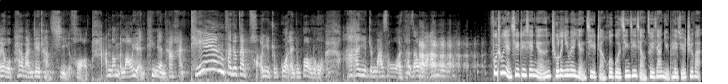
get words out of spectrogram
哎，我拍完这场戏以后，他那么老远听见他喊停，他就在跑，一直过来就抱着我，啊，一直骂骚我，他在我安慰我。复出演戏这些年，除了因为演技斩获过金鸡奖最佳女配角之外，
